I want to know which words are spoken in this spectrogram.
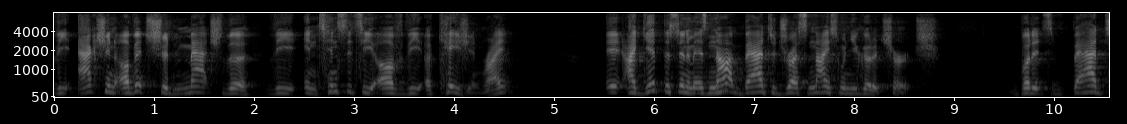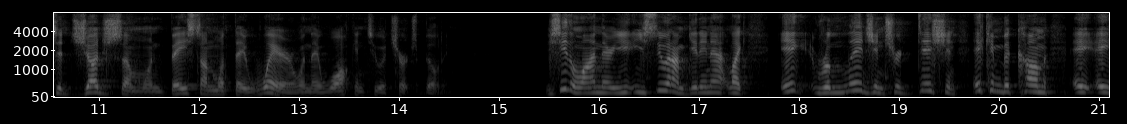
the action of it should match the, the intensity of the occasion, right? It, I get the sentiment. It's not bad to dress nice when you go to church, but it's bad to judge someone based on what they wear when they walk into a church building. You see the line there? You, you see what I'm getting at? Like, it, religion, tradition, it can become a, a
